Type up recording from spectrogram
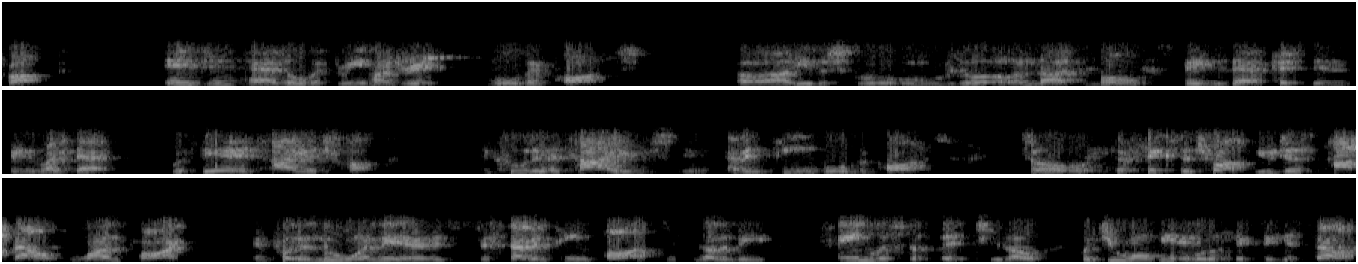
truck engine has over 300 moving parts, uh, either screws or, nuts, bolts, things that pistons, things like that. With their entire truck, including the tires, is 17 moving parts. So to fix the truck, you just pop out one part and put a new one there. It's just 17 parts. It's going to be seamless to fix, you know, but you won't be able to fix it yourself.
